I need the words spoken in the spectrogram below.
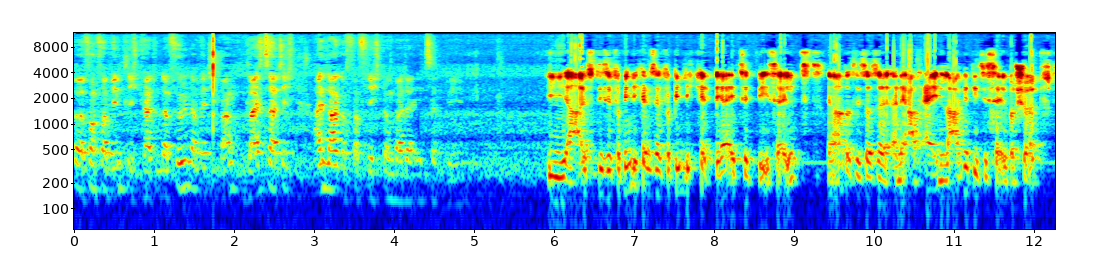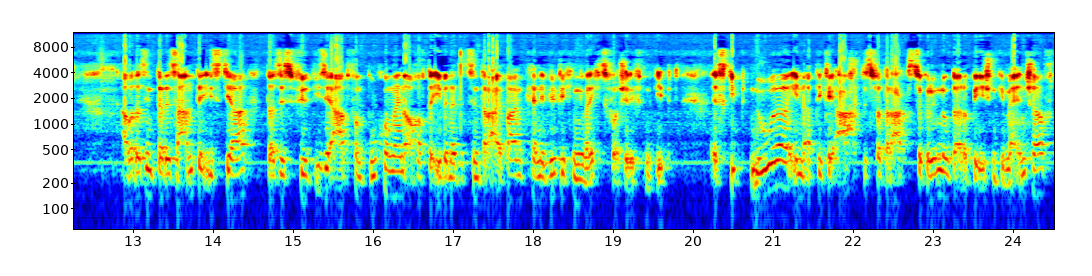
äh, von Verbindlichkeit und erfüllen damit die Banken gleichzeitig Einlageverpflichtungen bei der EZB? Ja, also diese Verbindlichkeit ist eine Verbindlichkeit der EZB selbst. Ja, das ist also eine Art Einlage, die sie selber schöpft. Aber das Interessante ist ja, dass es für diese Art von Buchungen auch auf der Ebene der Zentralbank keine wirklichen Rechtsvorschriften gibt. Es gibt nur in Artikel 8 des Vertrags zur Gründung der Europäischen Gemeinschaft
